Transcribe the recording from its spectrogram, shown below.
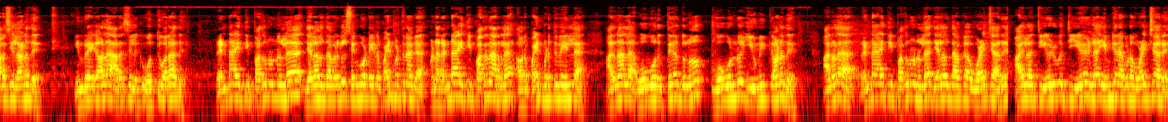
அரசியலானது இன்றைய கால அரசியலுக்கு ஒத்து வராது. ரெண்டாயிரத்தி பதினொன்னுல ஜெயலலிதா அவர்கள் செங்கோட்டையனை பயன்படுத்தினாங்க. ஆனா ரெண்டாயிரத்தி பதினாறுல அவரை பயன்படுத்தவே இல்லை. அதனால ஒவ்வொரு தேர்தலும் ஒவ்வொன்றும் யூனிக்கானது அதனால ரெண்டாயிரத்தி பதினொன்னுல ஜெயலலிதாவுக்கு உழைச்சாரு. ஆயிரத்தி தொள்ளாயிரத்தி எழுபத்தி ஏழுல எம்ஜிஆர் கூட உழைச்சாரு.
